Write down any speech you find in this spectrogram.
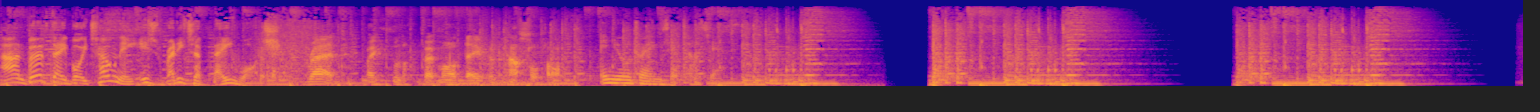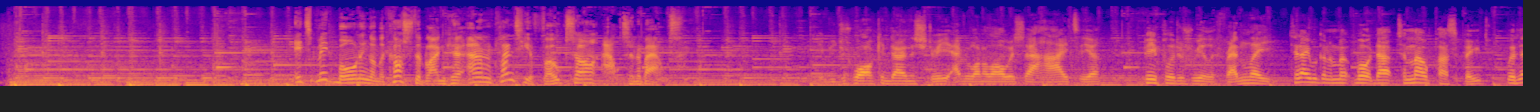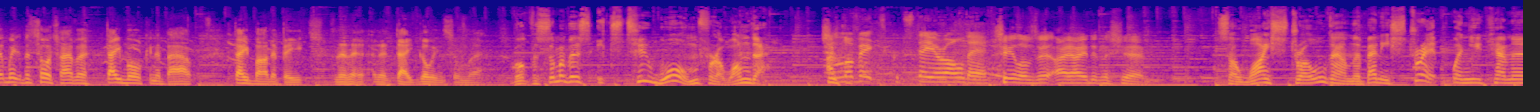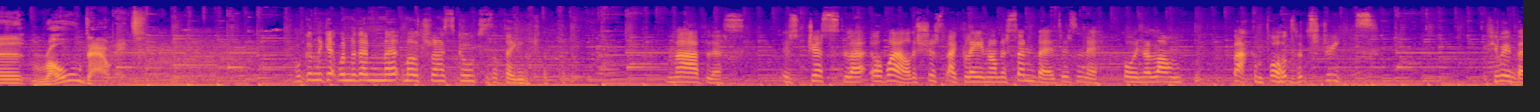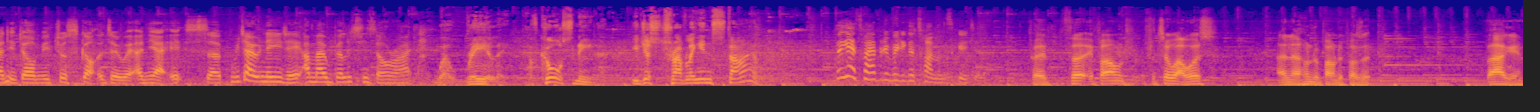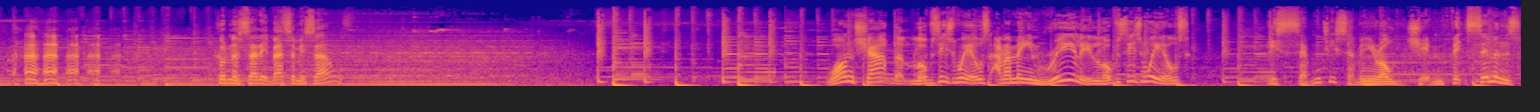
And birthday boy Tony is ready to Baywatch. Red makes him look a bit more David Hasselhoff. In your dreams, it does, yes. It's mid morning on the Costa Blanca, and plenty of folks are out and about. If you're just walking down the street, everyone will always say hi to you. People are just really friendly. Today we're going to walk down to Malpass Beach. We're, we're sort of have a day walking about, day by the beach, and then a, and a day going somewhere. But for some of us, it's too warm for a wander. I love it. Could stay here all day. She loves it. I hide in the shade. So why stroll down the Benny Strip when you can uh, roll down it? We're going to get one of them uh, motorised scooters, I think. Marvellous. It's just like, oh, well, it's just like laying on a sunbed, isn't it? Going along back and forth the streets. If you're in Benidorm, you've just got to do it. And yeah, it's uh, we don't need it. Our mobility's all right. Well, really? Of course, Nina. You're just travelling in style. But yes, we're having a really good time on the scooter. Paid £30 for two hours and a £100 deposit. Bargain. Couldn't have said it better myself. One chap that loves his wheels, and I mean really loves his wheels, is 77 year old Jim Fitzsimmons,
